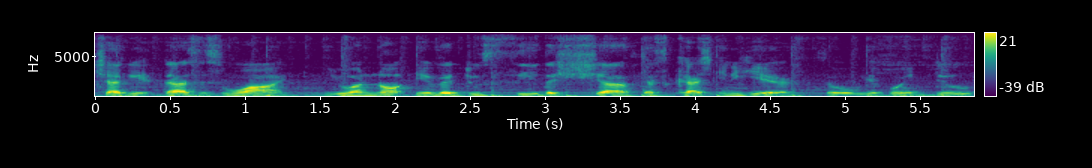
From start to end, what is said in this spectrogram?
check it. That is why you are not able to see the shaft that's catch in here. So we are going to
